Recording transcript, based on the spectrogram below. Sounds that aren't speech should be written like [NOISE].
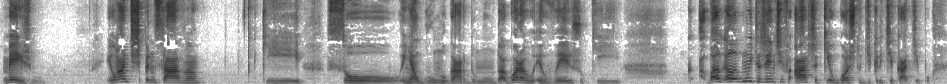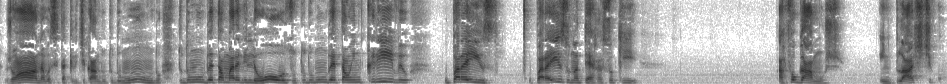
Mesmo. Eu antes pensava que sou em algum lugar do mundo. Agora eu vejo que Muita gente acha que eu gosto de criticar, tipo, Joana, você tá criticando todo mundo, todo mundo é tão maravilhoso, todo mundo é tão incrível. O paraíso, o paraíso na Terra, só que afogamos em plástico.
